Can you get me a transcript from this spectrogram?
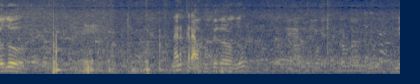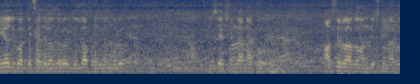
రోజు పుట్టినరోజు. నియోజకవర్గ ప్రజలందరూ జిల్లా ప్రజలందరూ విశేషంగా నాకు ఆశీర్వాదం అందిస్తున్నారు.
